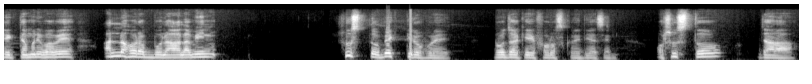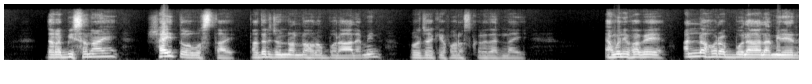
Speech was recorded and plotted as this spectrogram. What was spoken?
ঠিক তেমনইভাবে আল্লাহ রব্বুল আলমিন সুস্থ ব্যক্তির উপরে রোজাকে ফরজ করে দিয়েছেন। অসুস্থ যারা যারা বিছানায় শায়িত অবস্থায়, তাদের জন্য আল্লাহ রব্বুল আলমিন রোজাকে ফরজ করে দেন নাই। এমনইভাবে আল্লাহ রব্বুল আলমিনের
